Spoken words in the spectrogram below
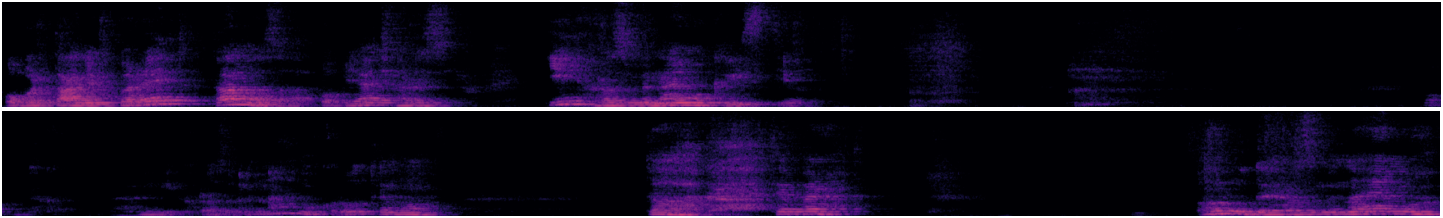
Обертання вперед та назад по 5 разів. І розминаємо кисті. От, їх розминаємо, крутимо. Так, тепер груди розминаємо,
